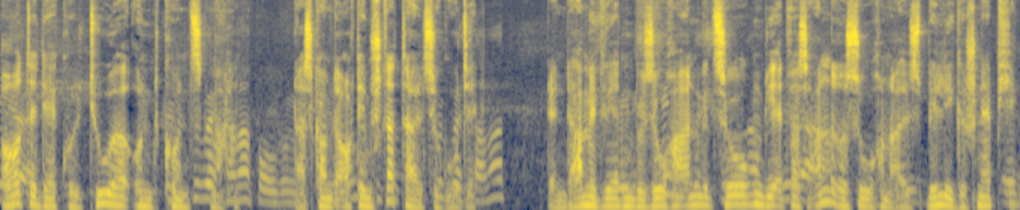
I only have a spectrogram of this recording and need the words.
Orte der Kultur und Kunst machen. Das kommt auch dem Stadtteil zugute. Denn damit werden Besucher angezogen, die etwas anderes suchen als billige Schnäppchen.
